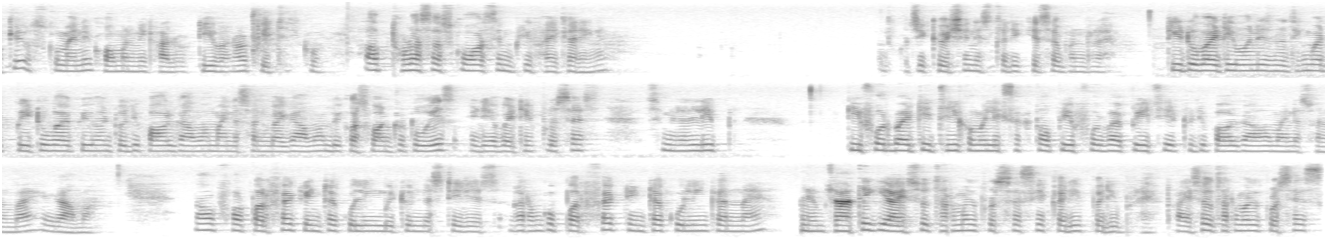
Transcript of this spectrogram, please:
okay उसको मैंने कॉमन निकालो टी वन और टी थ्री को। अब थोड़ा सा उसको और सिंप्लीफाई करेंगे। कुछ इक्वेशन इस तरीके से बन रहा है। T2 by T1 is nothing but P2 by P1 to the power gamma minus 1 by gamma because 1 to 2 is adiabatic process. Similarly, T four by T three को मैं लिख सकता हूँ P four by P three to the power gamma minus one by gamma now for perfect intercooling between the stages अगर हमको परफेक्ट इंटरकूलिंग करना है तो हम चाहते हैं कि आइसोथर्मल प्रोसेस के करीब करीब रहे। तो आइसोथर्मल प्रोसेस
